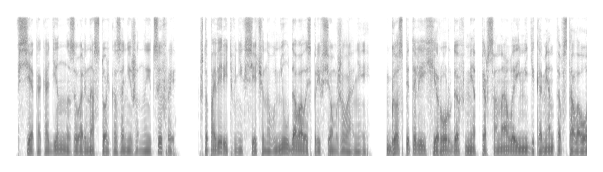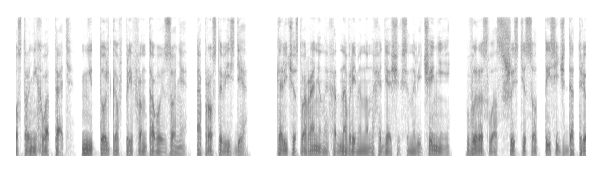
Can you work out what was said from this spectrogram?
все как один называли настолько заниженные цифры, что поверить в них Сеченову не удавалось при всем желании. Госпиталей, хирургов, медперсонала и медикаментов стало остро не хватать, не только в прифронтовой зоне, а просто везде. Количество раненых, одновременно находящихся на лечении, выросло с 600 тысяч до 3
